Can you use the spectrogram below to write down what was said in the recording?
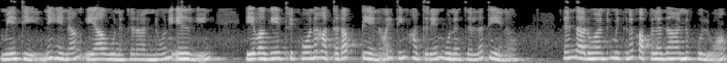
මේ තියෙන්නේ. එහෙනම් එයා ගුණ කරන්න ඕනි L ගෙන්. ඒ වගේ ත්‍රිකෝණ හතරක් තියෙනවා. ඉතින් හතරෙන් ගුණ කරලා තියෙනවා. දැන් දරුවන්ට මෙතන කපලා දාන්න පුළුවන්.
